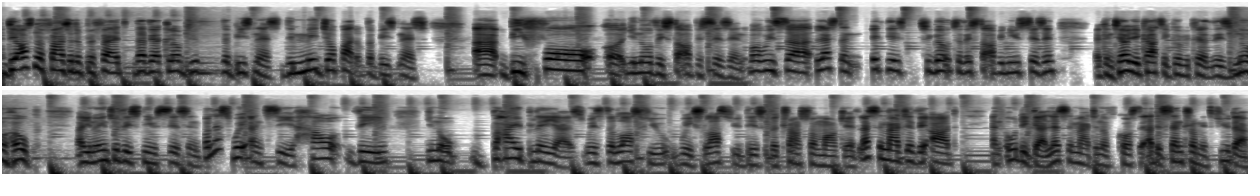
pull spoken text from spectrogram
the Arsenal fans would have preferred that their club do the business, the major part of the business, uh, before uh, you know the start of the season. But with uh, less than eight days to go to the start of a new season, I can tell you categorically there's no hope, uh, you know, into this new season. But let's wait and see how they, you know, buy players with the last few weeks, last few days of the transfer market. Let's imagine they add an Odegaard. Let's imagine, of course, they add a central midfielder,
